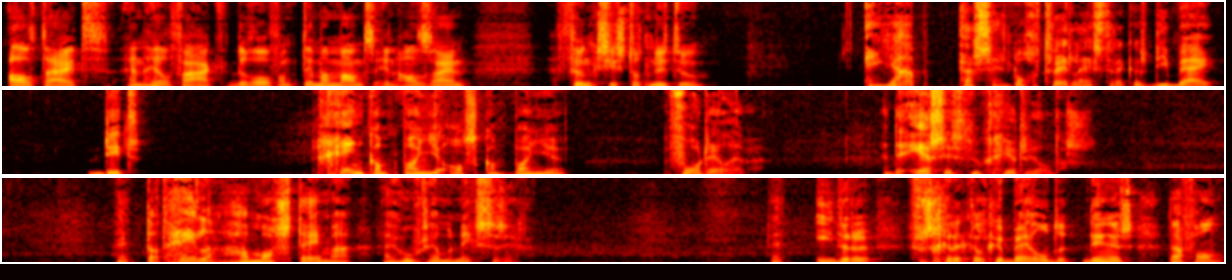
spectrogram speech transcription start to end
altijd en heel vaak de rol van Timmermans in al zijn functies tot nu toe. En Jaap, er zijn nog twee lijsttrekkers die bij dit geen campagne als campagne voordeel hebben. En de eerste is natuurlijk Geert Wilders. Dat hele Hamas-thema, hij hoeft helemaal niks te zeggen. Iedere verschrikkelijke beelden, dingen daarvan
